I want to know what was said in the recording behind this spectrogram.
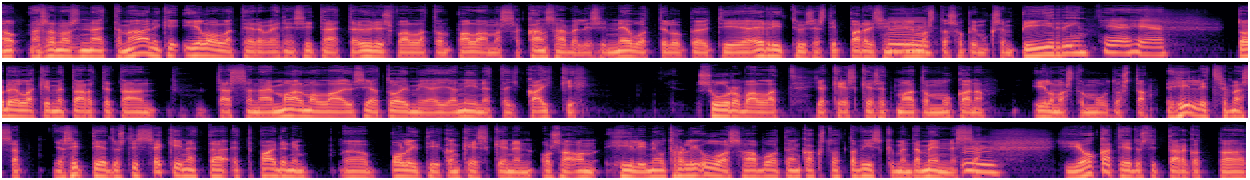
No mä sanoisin näin, että mä ainakin ilolla tervehdin sitä, että Yhdysvallat on palaamassa kansainvälisiin neuvottelupöytiin ja erityisesti Pariisin mm. ilmastosopimuksen piiriin. Here, here. Todellakin me tarvitaan tässä näin maailmanlaajuisia toimia ja niin, että kaikki suurvallat ja keskeiset maat on mukana ilmastonmuutosta hillitsemässä. Ja sitten tietysti sekin, että, että Bidenin politiikan keskeinen osa on hiilineutraali USA vuoteen 2050 mennessä, mm. Joka tietysti tarkoittaa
